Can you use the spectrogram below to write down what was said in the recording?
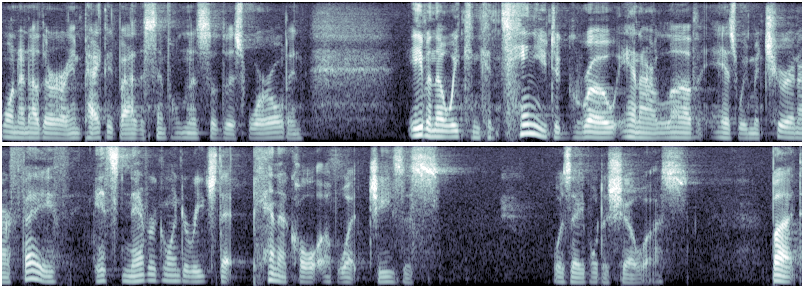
one another are impacted by the sinfulness of this world. And even though we can continue to grow in our love as we mature in our faith, it's never going to reach that pinnacle of what Jesus was able to show us. But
